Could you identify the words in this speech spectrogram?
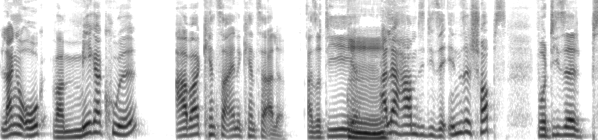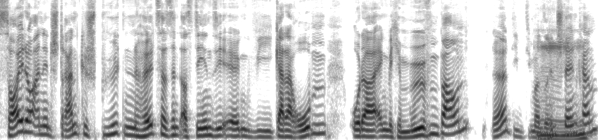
Lange Oak war mega cool, aber kennst du eine, kennst du alle. Also die, Mhm. alle haben sie diese Inselshops, wo diese pseudo an den Strand gespülten Hölzer sind, aus denen sie irgendwie Garderoben oder irgendwelche Möwen bauen, ne, die, die man so Mhm. hinstellen kann.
